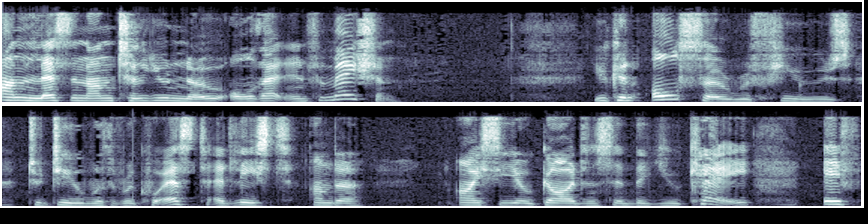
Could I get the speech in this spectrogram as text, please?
unless and until you know all that information. You can also refuse to deal with a request, at least under ICO guidance in the UK, if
